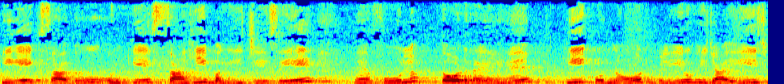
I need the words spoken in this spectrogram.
कि एक साधु उनके शाही बगीचे से फूल तोड़ रहे हैं। He could not believe his eyes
